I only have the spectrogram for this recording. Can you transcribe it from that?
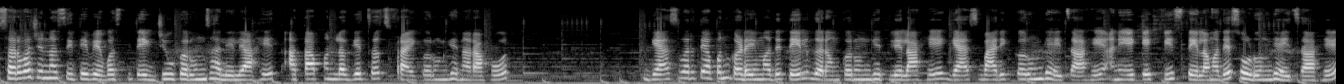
सर्व जिन्नस इथे व्यवस्थित एकजीव करून झालेले आहेत. आता आपण लगेचच फ्राय करून घेणार आहोत. गॅसवरती आपण कढईमध्ये तेल गरम करून घेतलेलं आहे. गॅस बारीक करून घ्यायचा आहे आणि एक एक पीस तेलामध्ये सोडून घ्यायचा आहे.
